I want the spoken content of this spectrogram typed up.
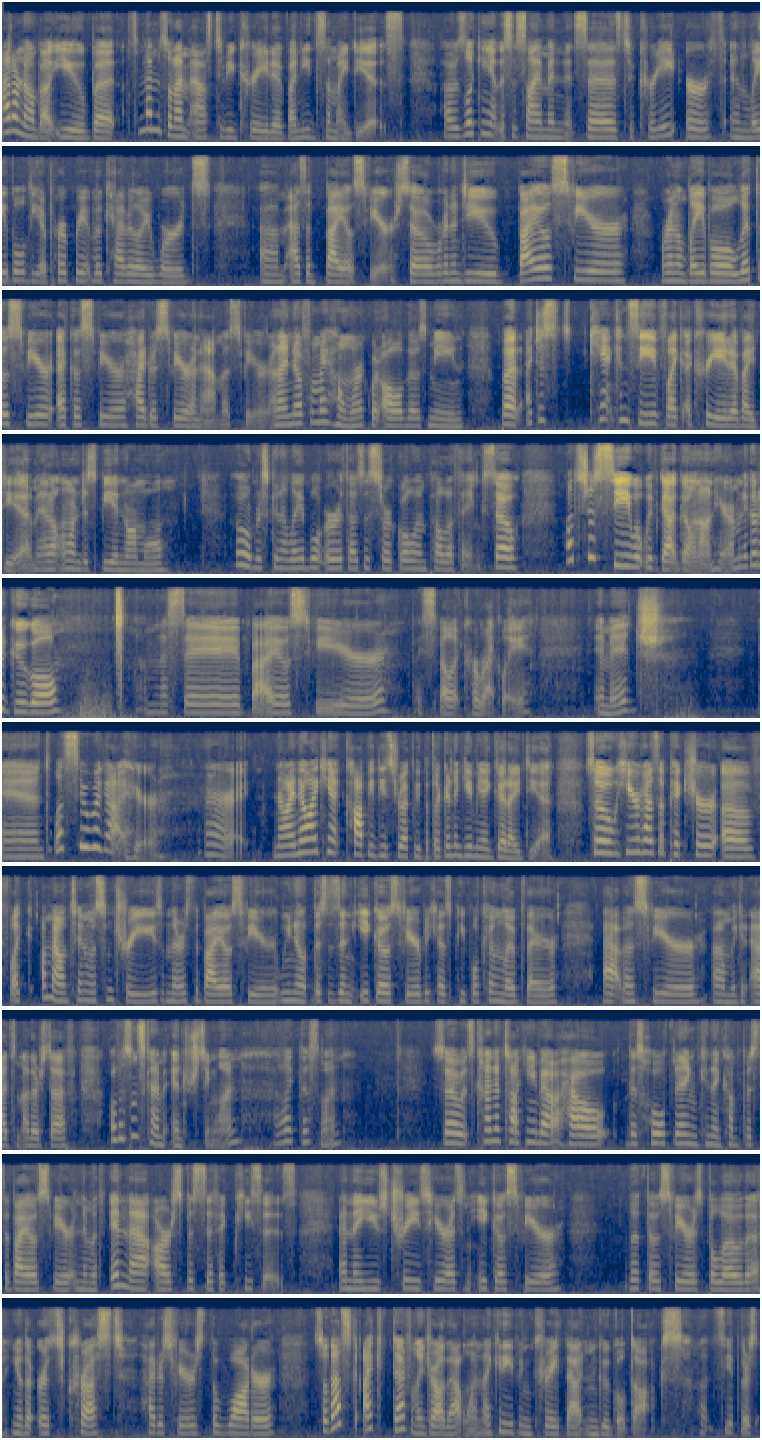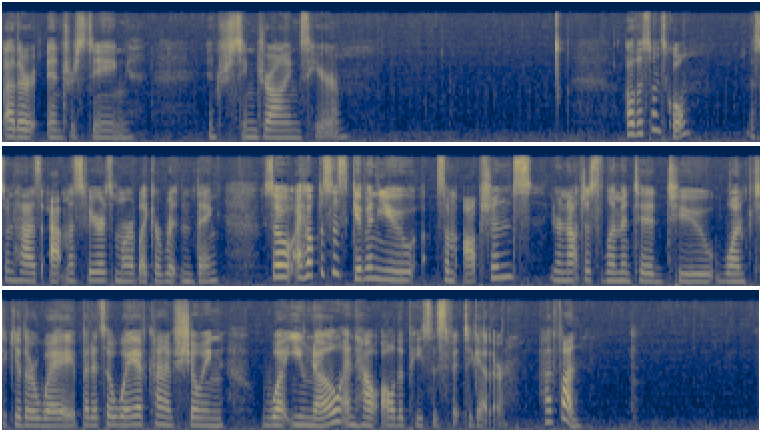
I don't know about you, but sometimes when I'm asked to be creative, I need some ideas. I was looking at this assignment and it says to create Earth and label the appropriate vocabulary words um, as a biosphere. So we're going to do biosphere, we're going to label lithosphere, ecosphere, hydrosphere, and atmosphere. And I know from my homework what all of those mean, but I just can't conceive like a creative idea. I mean, I don't want to just be a normal, oh, I'm just going to label Earth as a circle and pull the thing. So let's just see what we've got going on here. I'm going to go to Google. I'm going to say biosphere, if I spell it correctly, image. And let's see what we got here. Alright. Now I know I can't copy these directly, but they're going to give me a good idea. So here has a picture of like a mountain with some trees, and there's the biosphere. We know this is an ecosphere because people can live there. Atmosphere, um, we can add some other stuff. Oh, this one's kind of an interesting one. I like this one. So it's kind of talking about how this whole thing can encompass the biosphere, and then within that are specific pieces. And they use trees here as an ecosphere. Lithosphere is below the, you know, the Earth's crust hydrosphere is the water. So that's I could definitely draw that one. I could even create that in Google Docs. Let's see if there's other interesting interesting drawings here. Oh, this one's cool. This one has atmosphere. It's more of like a written thing. So I hope this has given you some options. You're not just limited to one particular way, but it's a way of kind of showing what you know and how all the pieces fit together. Have fun.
